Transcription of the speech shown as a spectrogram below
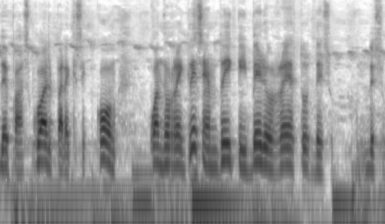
de Pascual para que se coma. Cuando regresa Enrique y ve los restos de su, de su,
